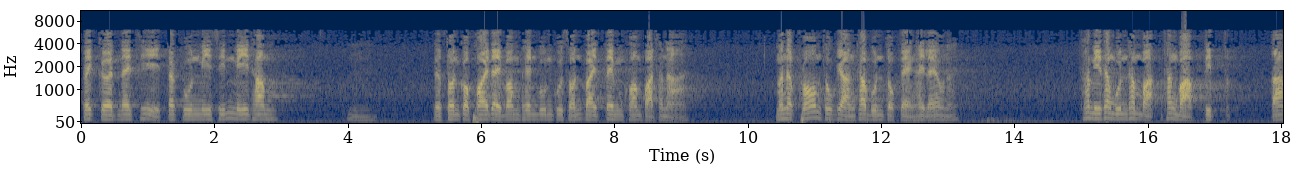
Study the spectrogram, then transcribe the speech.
ไปเกิดในที่ตระกูลมีศีลมีธรรมแต่ตนก็พลอยได้บำเพ็ญบุญกุศลไปเต็มความปรารถนา มันพร้อมทุกอย่างถ้าบุญตกแต่งให้แล้วนะ ถ้ามีทั้งบุญทั้งบาปทั้งบาปติดตาม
